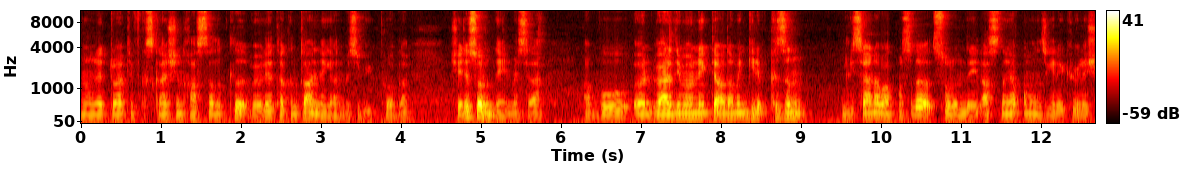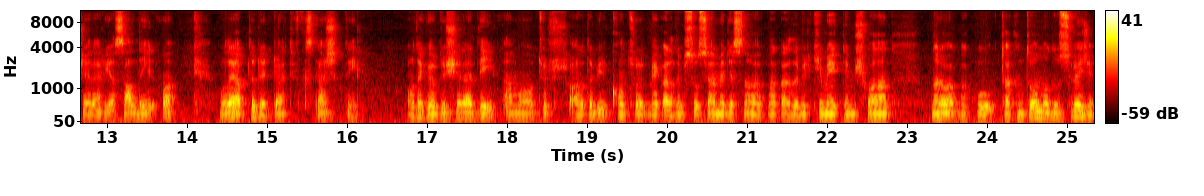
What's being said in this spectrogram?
Retroaktif kıskançlığın hastalıklı böyle takıntı haline gelmesi büyük problem. Şeyde sorun değil mesela. Bu verdiğim örnekte adamın girip kızın bilgisayarına bakması da sorun değil. Aslında yapmamanız gerekiyor öyle şeyler. Yasal değil ama orada yaptığı retroaktif kıskançlık değil. Orada gördüğü şeyler değil ama o tür arada bir kontrol etmek, arada bir sosyal medyasına bakmak, arada bir kime eklemiş falan bunlara bakmak bu takıntı olmadığı sürece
